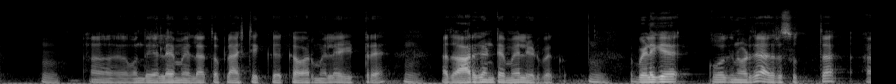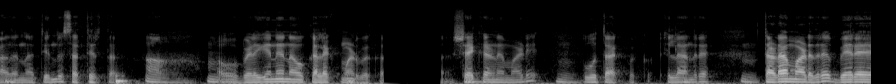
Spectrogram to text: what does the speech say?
ಒಂದು ಎಲೆ ಮೇಲೆ ಅಥವಾ ಪ್ಲಾಸ್ಟಿಕ್ ಕವರ್ ಮೇಲೆ ಇಟ್ಟರೆ ಅದು ಆರು ಗಂಟೆ ಮೇಲೆ ಇಡಬೇಕು. ಬೆಳಿಗ್ಗೆ ಹೋಗಿ ನೋಡಿದ್ರೆ ಅದ್ರ ಸುತ್ತ ಅದನ್ನ ತಿಂದು ಸತ್ತಿರ್ತವೆ. ಅವು ಬೆಳಿಗ್ಗೆನೆ ನಾವು ಕಲೆಕ್ಟ್ ಮಾಡಬೇಕು. ಶೇಖರಣೆ ಮಾಡಿ ಊತ ಹಾಕ್ಬೇಕು. ಇಲ್ಲಾಂದ್ರೆ ತಡ ಮಾಡಿದ್ರೆ ಬೇರೆ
